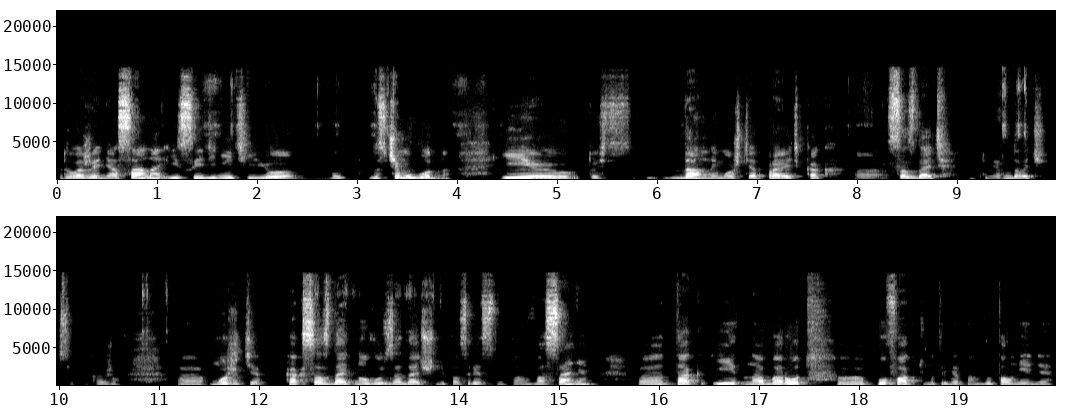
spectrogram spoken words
приложение Asana и соединить ее ну, с чем угодно. И то есть данные можете отправить, как а, создать, например, ну давайте сейчас я покажу, а, можете как создать новую задачу непосредственно там в Asana, а, так и наоборот по факту, например, там выполнения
